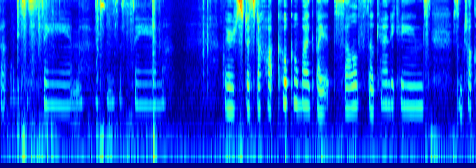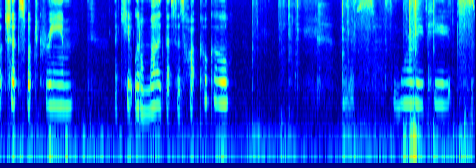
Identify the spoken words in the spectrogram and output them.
That one's the same. This one's the same. There's just a hot cocoa mug by itself. So candy canes, some chocolate chips, whipped cream, a cute little mug that says hot cocoa. There's some more repeats.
